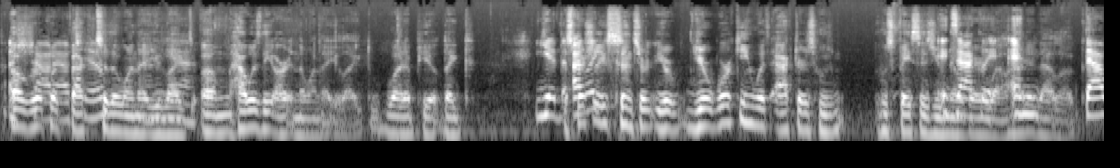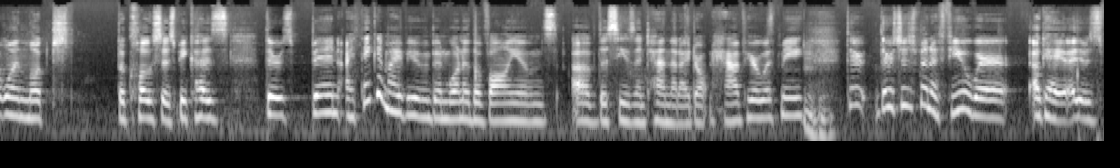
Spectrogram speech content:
a oh, real quick, back to. to the one that Uh, you yeah. liked. Um, how was the art in the one that you liked? What appealed? Like, Yeah, th- especially liked- since you're, you're you're working with actors who whose faces you exactly. know very well. How and did that look? That one looked the closest because there's been, I think it might have even been one of the volumes of the season 10 that I don't have here with me. Mm-hmm. There, there's just been a few where, okay, it was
